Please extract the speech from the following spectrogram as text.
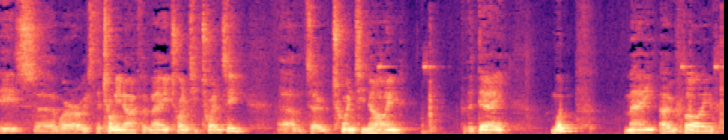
is uh, where are we? It's the 29th of May 2020. Um, so 29 for the day, month May 05,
